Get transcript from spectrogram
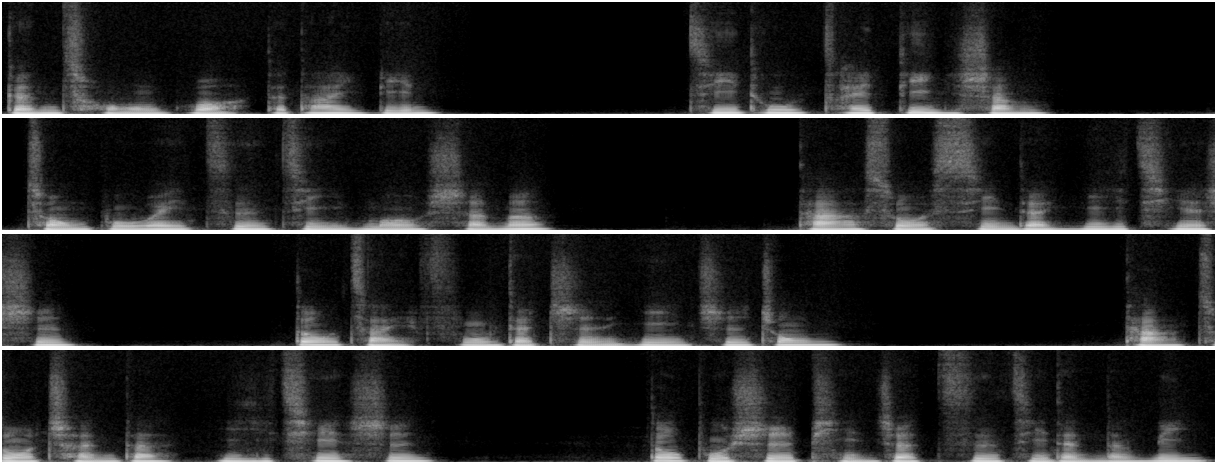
跟从我的带领。基督在地上，从不为自己谋什么。他所行的一切事，都在父的旨意之中。他做成的一切事，都不是凭着自己的能力，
